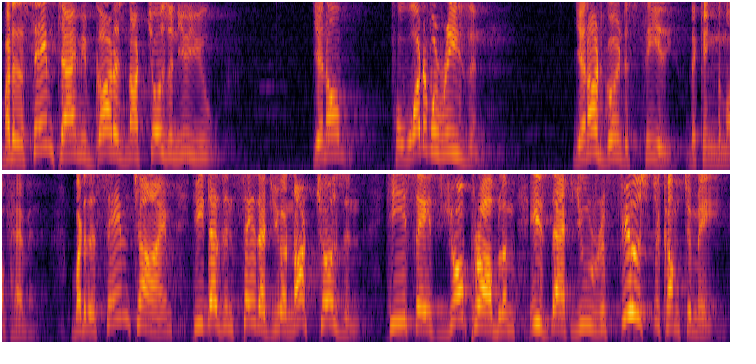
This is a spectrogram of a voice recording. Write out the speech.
But at the same time, if God has not chosen you, you, you know, for whatever reason, you're not going to see the kingdom of heaven. But at the same time, He doesn't say that you are not chosen. He says, Your problem is that you refuse to come to me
